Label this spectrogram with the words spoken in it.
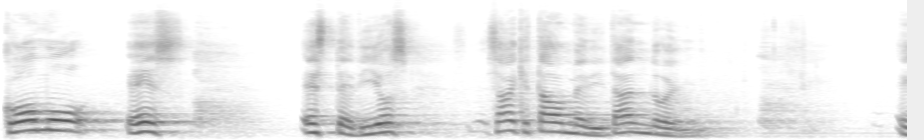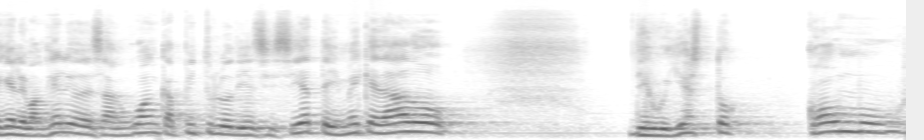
cómo es este Dios ¿Sabe que estaba meditando en, en el Evangelio de San Juan capítulo 17 y me he quedado, digo, ¿y esto cómo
